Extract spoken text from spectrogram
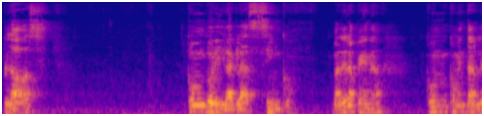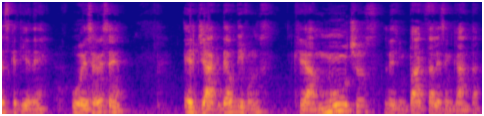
Plus con Gorilla Glass 5. Vale la pena comentarles que tiene USB-C, el jack de audífonos que a muchos les impacta, les encanta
